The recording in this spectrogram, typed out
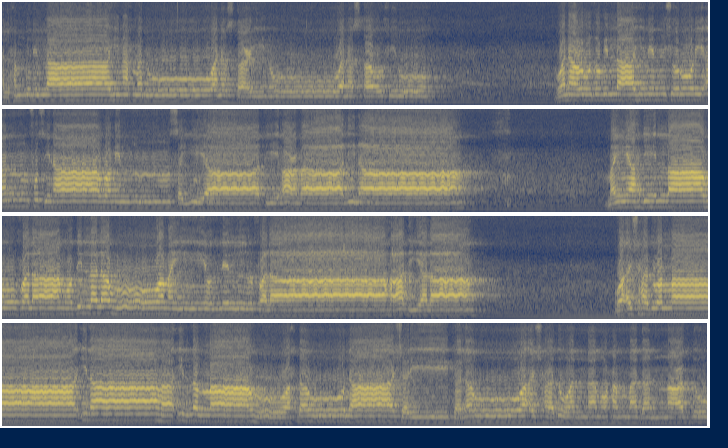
الحمد لله نحمده ونستعينه ونستغفره ونعوذ بالله من شرور أنفسنا ومن سيئات أعمالنا. من يهده الله فلا مضل له ومن يضلل فلا هادي له. وأشهد أن لا إله إلا الله وحده لا شريك له وأشهد أن محمدا عبده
